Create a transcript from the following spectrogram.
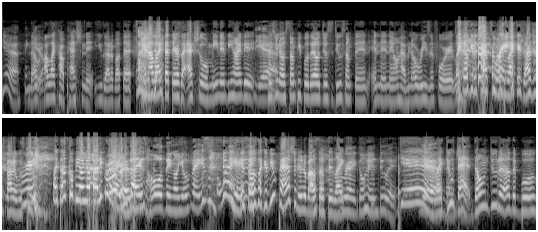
Yeah, thank That- you. I like how passionate you got about that, and I like that there's an actual meaning behind it. Yeah. because you know some people they'll just do something and then they don't have no reason for it. Like they'll get a tattoo and be like, "I just thought it was Right. cute." Like that's gonna be on your body forever. Right, you got like, this whole thing on your face. right. So it's like if you're passionate about something, like right, go ahead and do it. yeah, Yeah, like do what you that. Don't do the other bull.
